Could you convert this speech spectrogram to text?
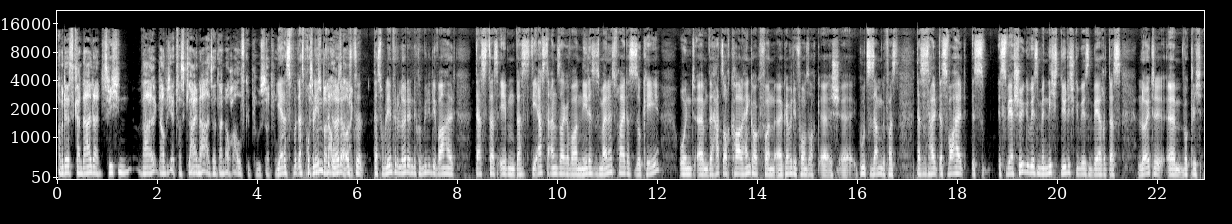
aber der Skandal dazwischen war, glaube ich, etwas kleiner, als er dann auch aufgeplustert wurde. Ja, das, das Problem das für die Leute aus der, das Problem für die Leute in der Community war halt, dass das eben, dass die erste Ansage war, nee, das ist meinungsfrei, das ist okay. Und ähm, da hat's auch Carl Hancock von äh, Gravity Forms auch äh, äh, gut zusammengefasst. dass es halt, das war halt, es es wäre schön gewesen, wenn nicht nötig gewesen wäre, dass Leute ähm, wirklich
